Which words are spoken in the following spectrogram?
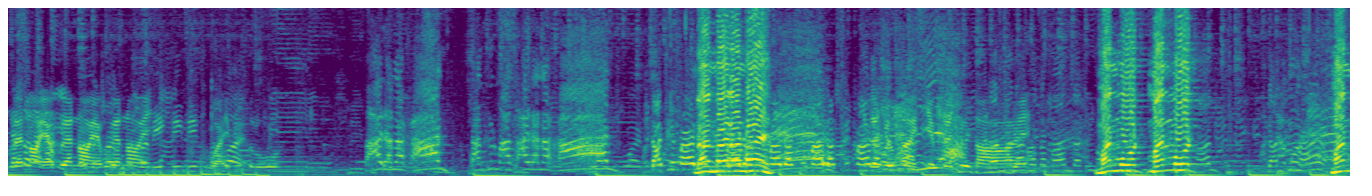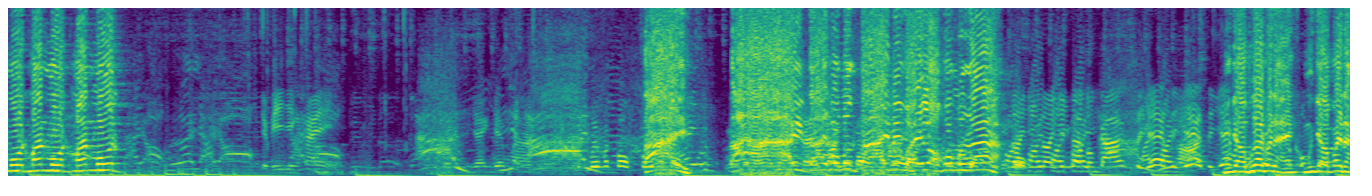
เพื่อนหน่อยเอาเพื่อนหน่อยเอาเพื่อนหน่อยสวยพี่ตูรูซ้ายธนาคารดันขึ้นมาซ้ายธนาคารดันขึ้นมาดันไปดันไปดันขึ้นมาดันขึ้นมาเดินชุบหน่อยเก็บเดินชุบหน่อยมันหมดมันหมด มันหมดมันหมดมันหมดเดี๋ยวพี่ยิงให้แยกแยกมาปืนมันตกตายตายตายพวกมึงตายไม่ไหวหรอกพวกมึงอะหน่อยยิงหน่อยยิงหน่อยตรงกลางสี่แยกสี่แยกสี่แยมึกงจะเอาเพื่อนไปไหน มึงจะเอาไปไหน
